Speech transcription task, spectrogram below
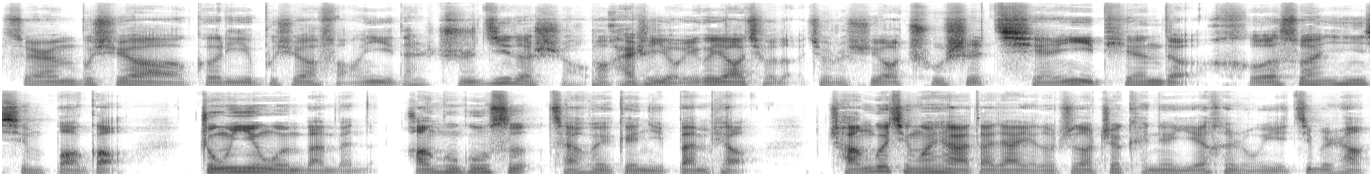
虽然不需要隔离、不需要防疫，但是值机的时候还是有一个要求的，就是需要出示前一天的核酸阴性报告，中英文版本的，航空公司才会给你办票。常规情况下，大家也都知道，这肯定也很容易，基本上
